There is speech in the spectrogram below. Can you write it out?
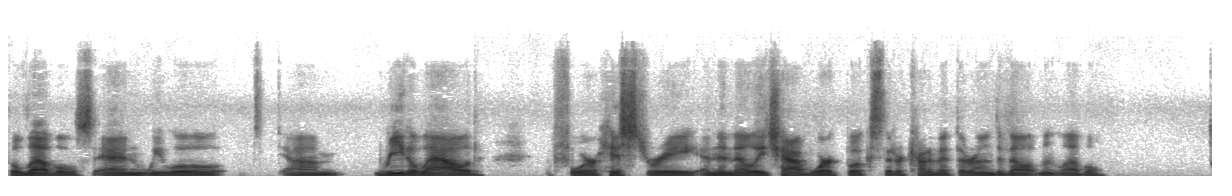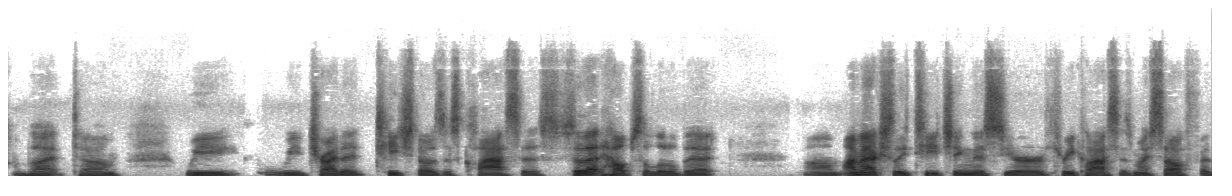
the levels and we will um, read aloud for history and then they'll each have workbooks that are kind of at their own development level. But um, we we try to teach those as classes. So that helps a little bit. Um, i'm actually teaching this year three classes myself for,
